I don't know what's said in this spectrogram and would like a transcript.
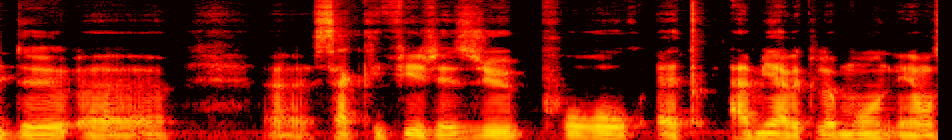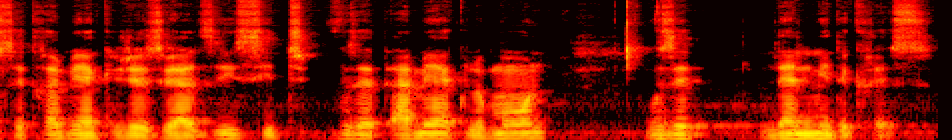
de sacrifier Jésus pour être ami avec le monde. Et on sait très bien que Jésus a dit, si vous êtes ami avec le monde, vous êtes l'ennemi de Christ.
